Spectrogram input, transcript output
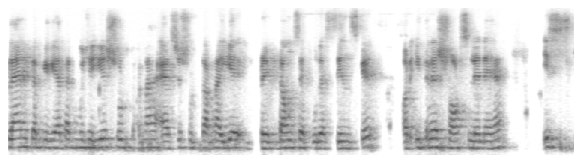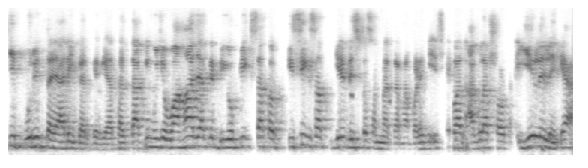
प्लान करके गया था कि मुझे ये शूट करना है, ऐसे शूट करना है, ये ब्रेकडाउन से पूरे सीन्स के और इतने शॉट्स लेने हैं। इसकी पूरी तैयारी करके गया था ताकि मुझे वहाँ जाके डीओपी के साथ और किसी के साथ ये डिस्कशन ना करना पड़े कि इसके बाद अगला शॉट ये ले लें क्या?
